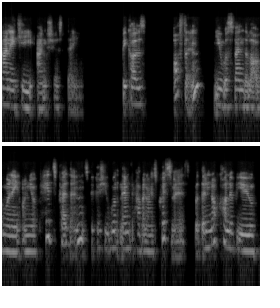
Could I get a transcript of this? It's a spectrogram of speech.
panicky, anxious state. Because often you will spend a lot of money on your kids' presents because you want them to have a nice Christmas, but the knock on of you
